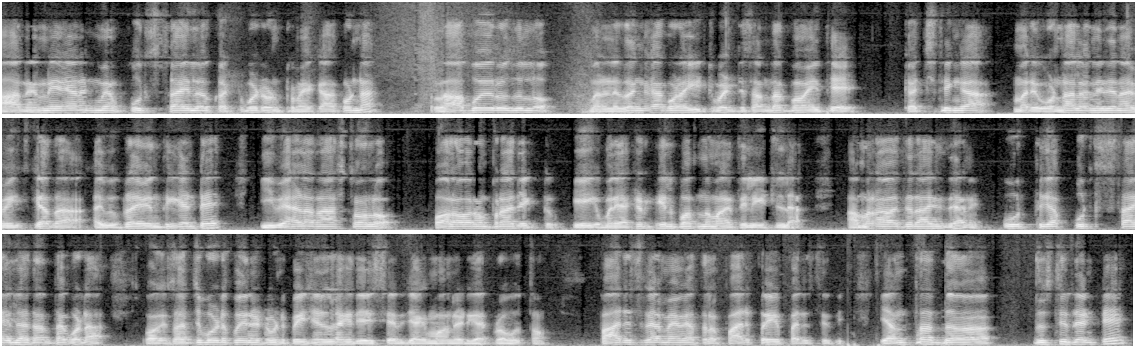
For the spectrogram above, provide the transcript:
ఆ నిర్ణయానికి మేము పూర్తి స్థాయిలో కట్టుబడి ఉండటమే కాకుండా రాబోయే రోజుల్లో మరి నిజంగా కూడా ఇటువంటి సందర్భం అయితే ఖచ్చితంగా మరి ఉండాలనేది నా వ్యక్తిగత అభిప్రాయం. ఎందుకంటే ఈ వేళ రాష్ట్రంలో పోలవరం ప్రాజెక్టు. మరి ఎక్కడికి వెళ్ళిపోతుందో మనకు తెలియట్లా. అమరావతి రాజధాని పూర్తిగా పూర్తి స్థాయిలో అదంతా కూడా ఒక సజ్జబడిపోయినటువంటి పేషెంట్ లాగా చేశారు జగన్మోహన్ రెడ్డి గారి ప్రభుత్వం. పారిశ్రామికవేత్తలు పారిపోయే పరిస్థితి. ఎంత ద- దుస్థితి అంటే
